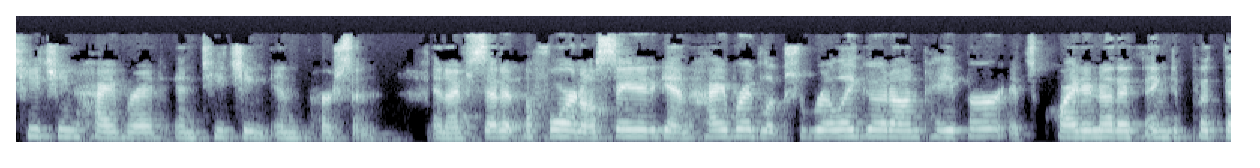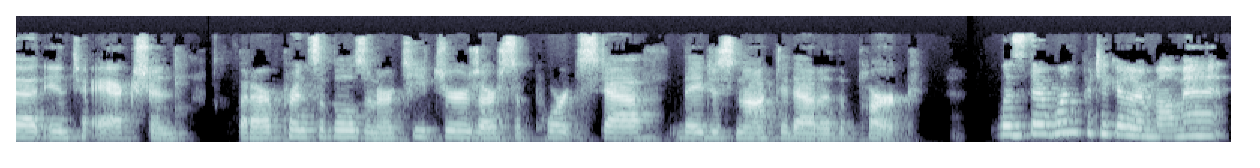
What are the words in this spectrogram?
teaching hybrid, and teaching in person. And I've said it before and I'll say it again hybrid looks really good on paper. It's quite another thing to put that into action. But our principals and our teachers, our support staff, they just knocked it out of the park. Was there one particular moment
